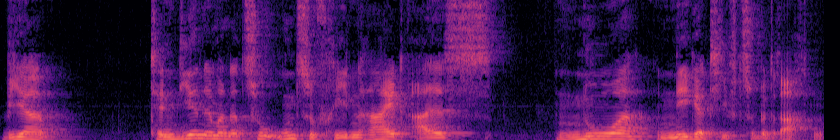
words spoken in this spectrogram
Wir tendieren immer dazu, Unzufriedenheit als nur negativ zu betrachten.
